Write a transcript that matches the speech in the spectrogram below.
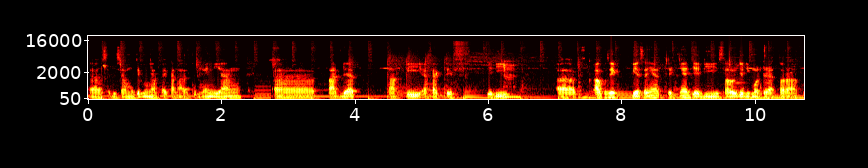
uh, sebisa mungkin menyampaikan argumen yang uh, padat tapi efektif jadi hmm uh, aku sih biasanya triknya jadi selalu jadi moderator. Aku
